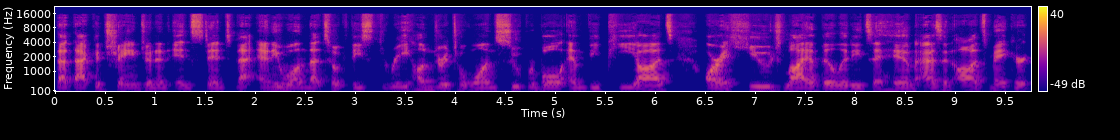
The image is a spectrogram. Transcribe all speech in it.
that that could change in an instant, that anyone that took these 300 to 1 Super Bowl MVP odds are a huge liability to him as an odds maker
